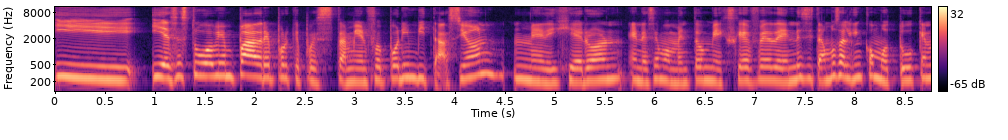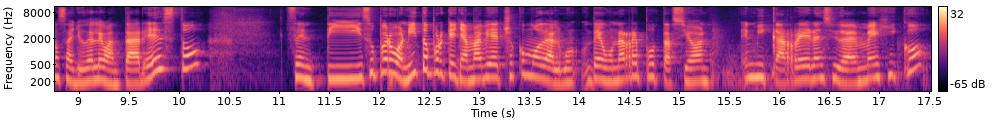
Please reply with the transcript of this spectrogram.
Y, y, ese estuvo bien padre porque pues también fue por invitación. Me dijeron en ese momento mi ex jefe de necesitamos alguien como tú que nos ayude a levantar esto sentí súper bonito porque ya me había hecho como de, algún, de una reputación en mi carrera en Ciudad de México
